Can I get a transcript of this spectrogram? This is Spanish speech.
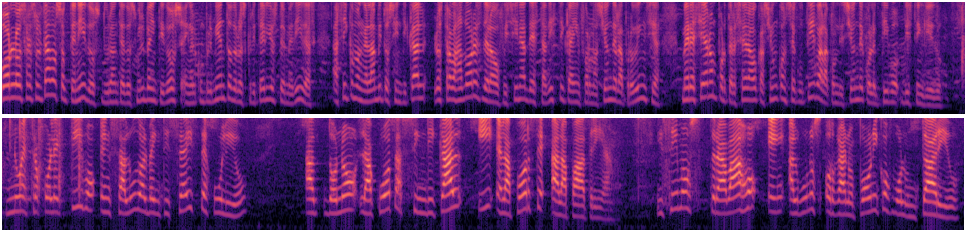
Por los resultados obtenidos durante 2022 en el cumplimiento de los criterios de medidas, así como en el ámbito sindical, los trabajadores de la Oficina de Estadística e Información de la provincia merecieron por tercera ocasión consecutiva la condición de colectivo distinguido. Nuestro colectivo en saludo al 26 de julio donó la cuota sindical y el aporte a la patria. Hicimos trabajo en algunos organopónicos voluntarios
